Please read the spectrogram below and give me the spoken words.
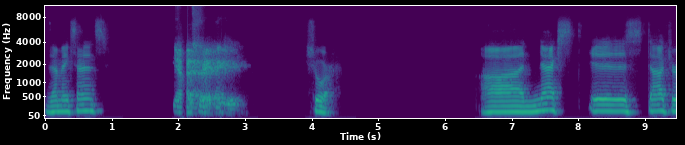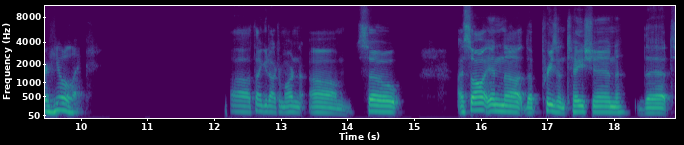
Does that make sense? Yeah, that's great. Thank you. Sure. Uh, next is Dr. Hulick. Uh, thank you, Dr. Martin. Um, so I saw in the, the presentation that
